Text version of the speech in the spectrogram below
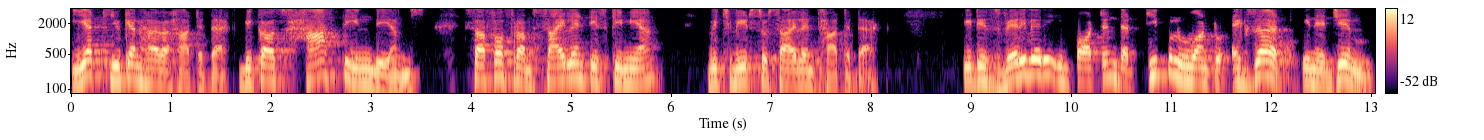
yet you can have a heart attack because half the Indians suffer from silent ischemia, which leads to silent heart attack. It is very, very important that people who want to exert in a gym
